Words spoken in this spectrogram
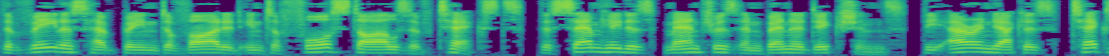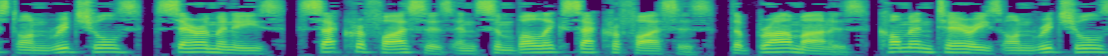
The Vedas have been divided into four styles of texts, the Samhitas mantras and benedictions, the Aranyakas text on rituals, ceremonies, sacrifices and symbolic sacrifices, the Brahmanas commentaries on rituals,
